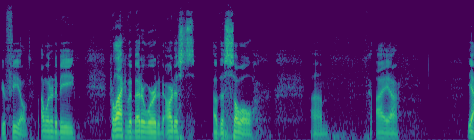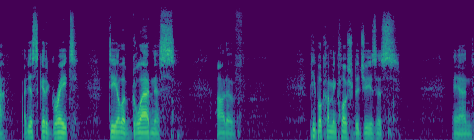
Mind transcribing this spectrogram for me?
your field. I wanted to be, for lack of a better word, an artist of the soul. Um, I, uh, yeah, I just get a great deal of gladness out of people coming closer to Jesus and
